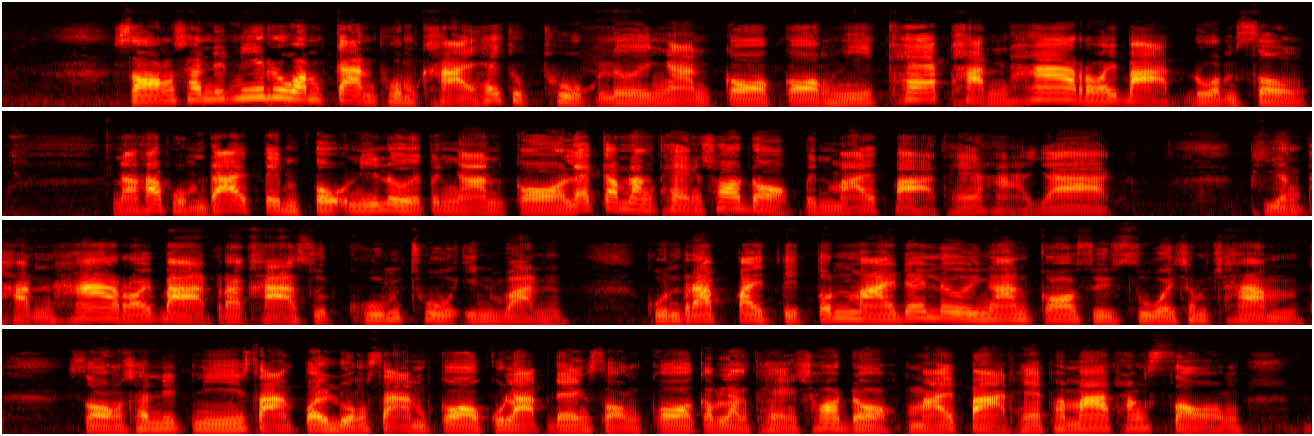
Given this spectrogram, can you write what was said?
สองชนิดนี้รวมกันผมขายให้ถูกๆเลยงานกอกองนี้แค่พันห้าร้อยบาทรวมส่งนะครับผมได้เต็มโต๊ะนี้เลยเป็นงานกอและกำลังแทงช่อดอกเป็นไม้ป่าแท้หายาก เพียงพันห้าร้อยบาทราคาสุดคุ้ม2 in 1คุณรับไปติดต้นไม้ได้เลยงานกอสวยๆช่ำๆ สองชนิดนี้สามปอยหลวงสามกอ กุหลาบแดงสองกอกำลังแทงช่อดอกไม้ป่าแท้พม่าทั้งสอง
